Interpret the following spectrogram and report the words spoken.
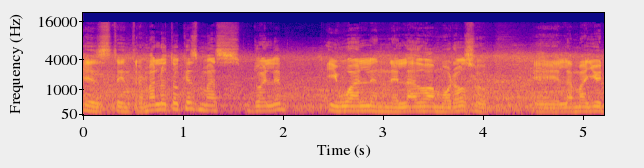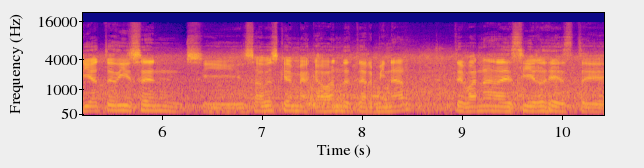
este, entre más lo toques, más duele. Igual en el lado amoroso, eh, la mayoría te dicen, si sabes que me acaban de terminar, te van a decir, este,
